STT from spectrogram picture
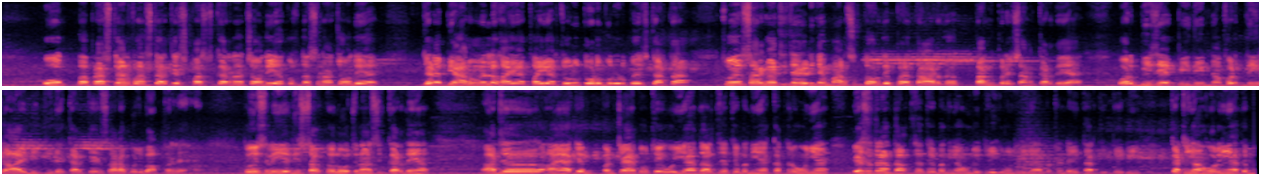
ਉਹ ਪ੍ਰੈਸ ਕਾਨਫਰੰਸ ਕਰਕੇ ਸਪਸ਼ਟ ਕਰਨਾ ਚਾਹੁੰਦੇ ਆ ਕੁਝ ਦੱਸਣਾ ਚਾਹੁੰਦੇ ਆ। ਜਿਹੜੇ ਬਿਆਨ ਉਹਨੇ ਲਿਖਾਏ ਐਫ ਆਈ ਆਰ 'ਚ ਉਹਨੂੰ ਤੋੜ ਮਰੋੜ ਪੇਸ਼ ਕਰਤਾ। ਸੋ ਇਹ ਸਾਰੀਆਂ ਚੀਜ਼ਾਂ ਜਿਹੜੀਆਂ ਮਾਨਸਿਕ ਤੌਰ ਤੇ ਪ੍ਰਤਾੜ ਤੰਗ ਪਰੇਸ਼ਾਨ ਕਰਦੇ ਆ ਔਰ ਬੀਜੇਪੀ ਦੀ ਨਫ਼ਰਤ ਦੀ ਰਾਜਨੀਤੀ ਦੇ ਕਰਕੇ ਸਾਰਾ ਕੁਝ ਵਾਪਰ ਰਿਹਾ ਹੈ। ਤੋ ਇਸ ਲਈ ਇਹਦੀ ਸਖਤ ਆਲੋਚਨਾ ਅਸੀਂ ਕਰਦੇ ਹਾਂ। ਅੱਜ ਆਇਆ ਕਿ ਪੰਚਾਇਤ ਉੱਥੇ ਹੋਈ ਹੈ ਦਲਤ ਜਥੇਬੰਦੀਆਂ ਇਕੱਤਰ ਹੋਈਆਂ। ਇਸ ਤਰ੍ਹਾਂ ਦਲਤ ਜਥੇਬੰਦੀਆਂ 19 ਤਰੀਕ ਨੂੰ ਜਿਹੜੀਆਂ ਬਠਿੰਡੇ ਦੀ ਧਰਤੀ ਤੇ ਵੀ ਇਕੱਠੀਆਂ ਹੋ ਰਹੀਆਂ ਤੇ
